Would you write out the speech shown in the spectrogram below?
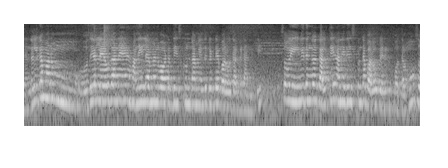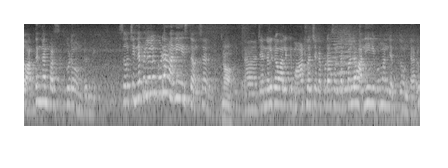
జనరల్గా మనం ఉదయం లేవగానే హనీ లెమన్ వాటర్ తీసుకుంటాం. ఎందుకంటే బరువు తగ్గడానికి. సో ఈ విధంగా కల్తీ హనీ తీసుకుంటే బరువు పెరిగిపోతాము. సో అర్థం కాని పరిస్థితి కూడా ఉంటుంది. సో చిన్నపిల్లలకు కూడా హనీ ఇస్తాం సార్. జనరల్గా వాళ్ళకి మాటలు వచ్చేటప్పుడు ఆ సందర్భాల్లో హనీ ఇవ్వమని చెప్తూ ఉంటారు.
